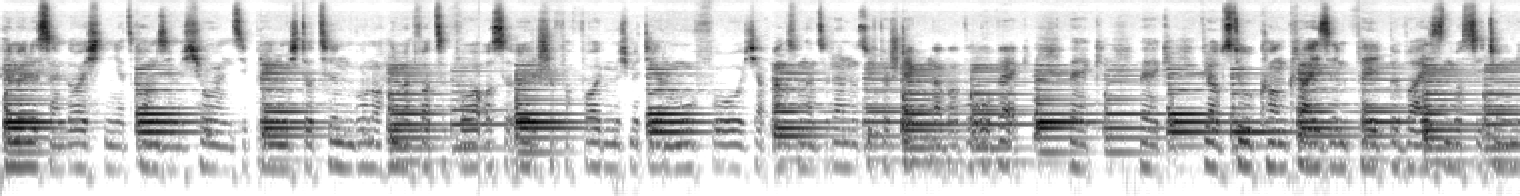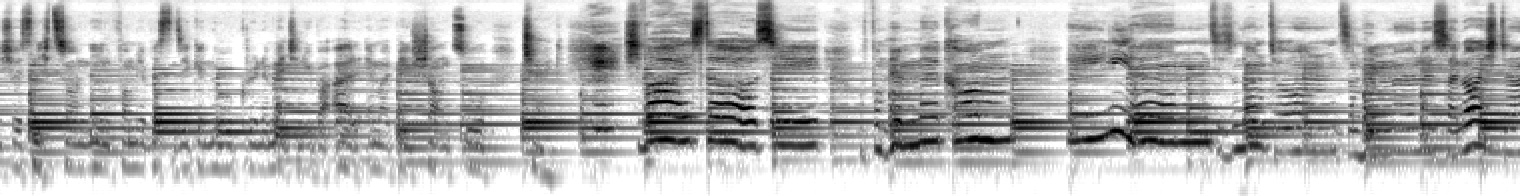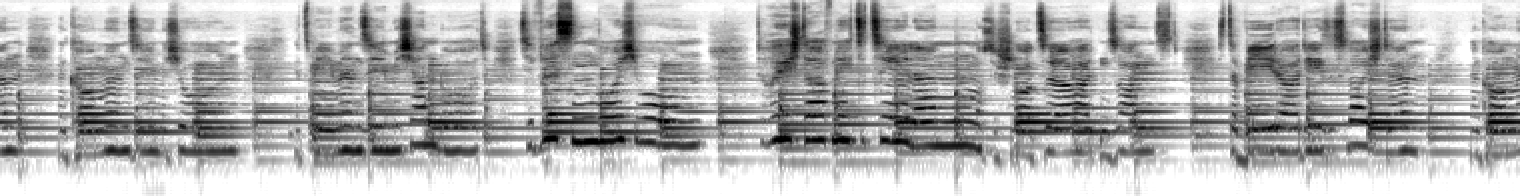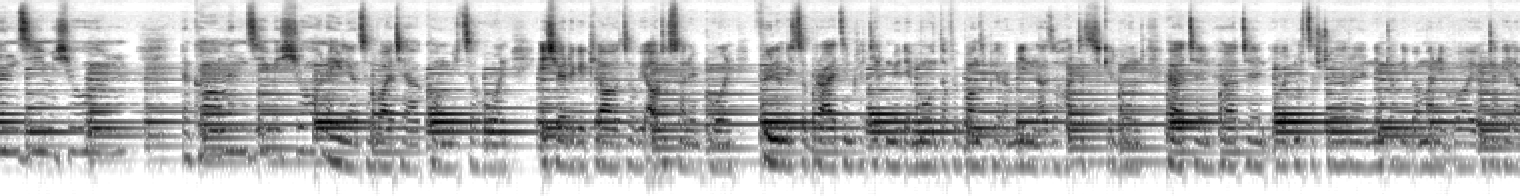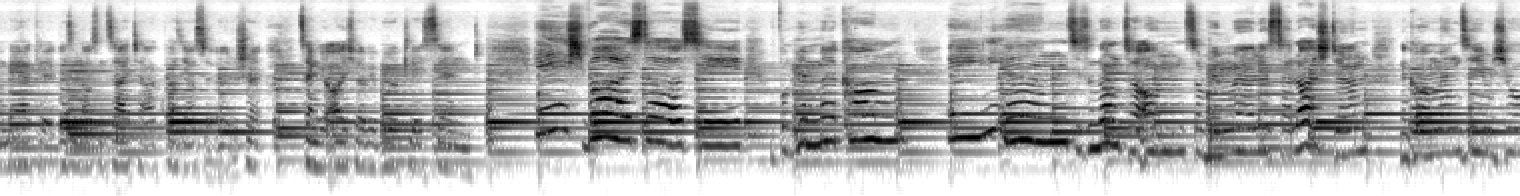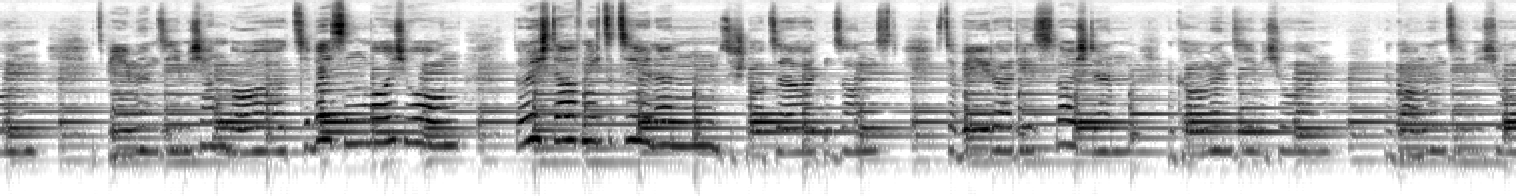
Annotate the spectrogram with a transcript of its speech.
Himmel ist ein Leuchten, jetzt kommen sie mich holen. Sie bringen mich dorthin, wo noch niemand war zuvor. Außerirdische verfolgen mich mit ihrem UFO. Ich hab Angst, um zu rennen und sich verstecken, aber wo? Weg, weg, weg. Glaubst du, kommen Kreise im Feld beweisen, was sie tun? Ich weiß nichts von ihnen, von mir wissen sie genug. Grüne Männchen überall, MIB schauen zu. Check. Ich weiß, dass sie vom Himmel kommen. Aliens, sie sind unter uns am Himmel ist ein Leuchten, dann kommen sie mich holen. Jetzt beamen sie mich an Bord, sie wissen, wo ich wohne. Doch ich darf nichts erzählen, muss die Schnauze halten, sonst ist da wieder dieses Leuchten. Dann kommen sie mich holen, dann kommen sie mich holen. Aliens und weiter kommen mich zu holen. Ich werde geklaut, so wie Autos an den Polen. Fühle mich so breit, sie implantierten mir den Mond. Dafür bauen sie Pyramiden, also hat es sich gelohnt. Hörten, hörten, ihr wollt mich zerstören. Quasi Außerirdische. Zeigen wir euch, wer wir wirklich sind. Ich weiß, dass sie vom Himmel kommen. Aliens, sie sind unter uns. Am Himmel ist ein Leuchten, dann kommen sie mich holen. Jetzt beamen sie mich an Bord, sie wissen, wo ich wohne. Doch ich darf nichts erzählen, muss die Schnauze halten, sonst ist da wieder dieses Leuchten. Dann kommen sie mich holen, dann kommen sie mich holen.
